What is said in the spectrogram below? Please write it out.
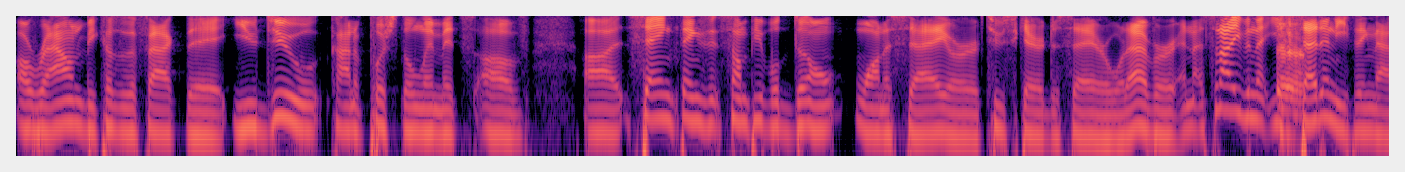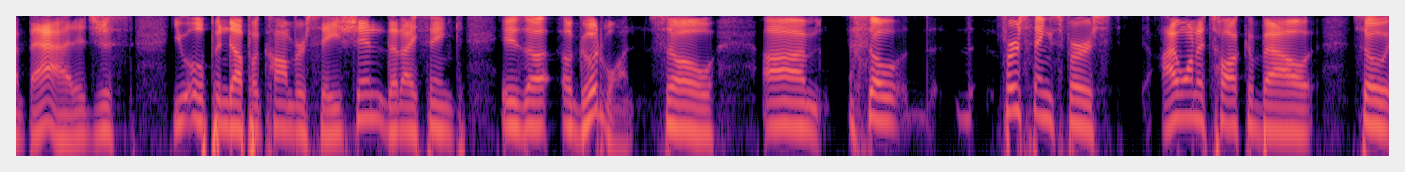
around because of the fact that you do kind of push the limits of uh, saying things that some people don't want to say or are too scared to say or whatever. And it's not even that you said anything that bad. It's just you opened up a conversation that I think is a, a good one. So, um, so first things first, I want to talk about so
